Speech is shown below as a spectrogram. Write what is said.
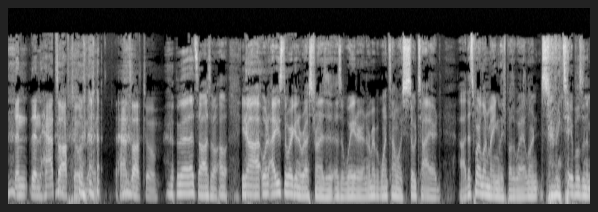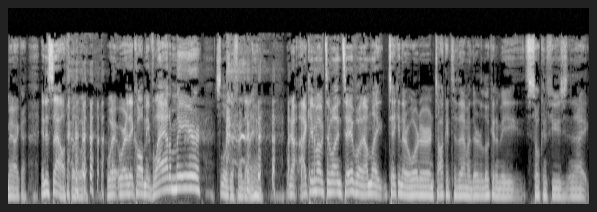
then then hats off to him, man. Hats off to him. Man, that's awesome. I'll, you know, I, when I used to work in a restaurant as a, as a waiter, and I remember one time I was so tired. Uh, that's where I learned my English, by the way. I learned serving tables in America, in the South, by the way, where, where they called me Vladimir. It's a little different down here. You know, I came up to one table and I'm like taking their order and talking to them, and they're looking at me so confused. And then I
